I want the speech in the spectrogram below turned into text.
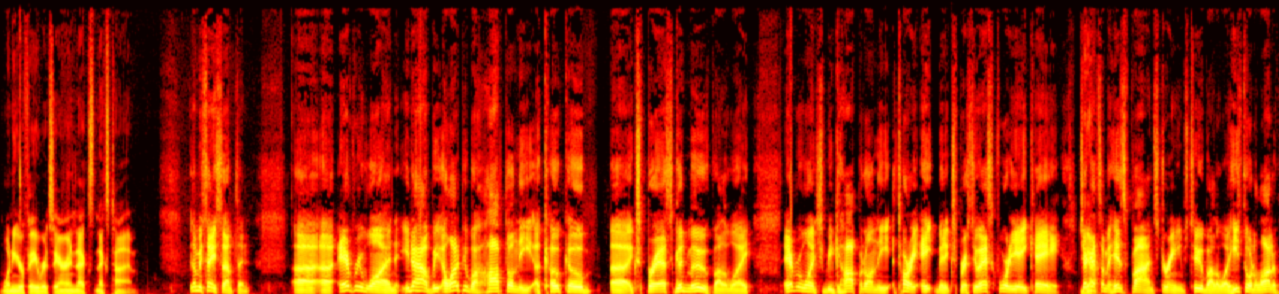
one of your favorites, Aaron, next next time. Let me say something uh, uh, everyone, you know how a lot of people hopped on the uh, Coco uh, Express. Good move, by the way. Everyone should be hopping on the Atari 8 bit Express to ask 48K. Check yeah. out some of his fine streams, too, by the way. He's doing a lot of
